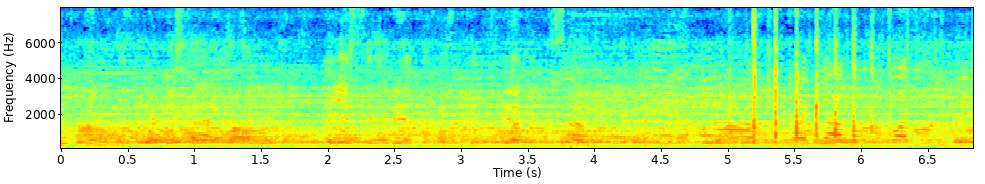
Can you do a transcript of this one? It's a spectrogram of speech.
А есть сигареты, может быть, ребята, все. Це яблуко 20 людей.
